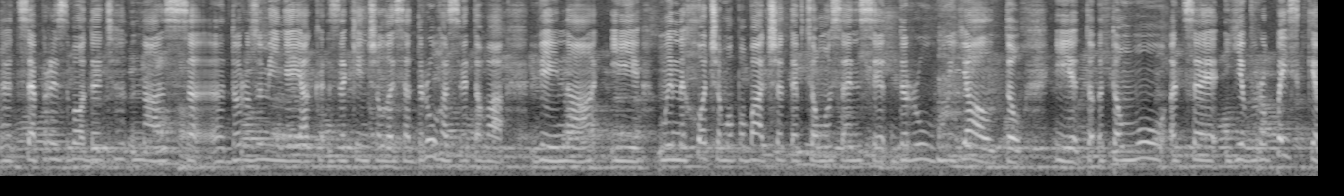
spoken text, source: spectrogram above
е, це призводить нас е, до розуміння, як закінчилася Друга світова війна, і ми не хочемо побачити в цьому сенсі другу Ялту. І тому це європейська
